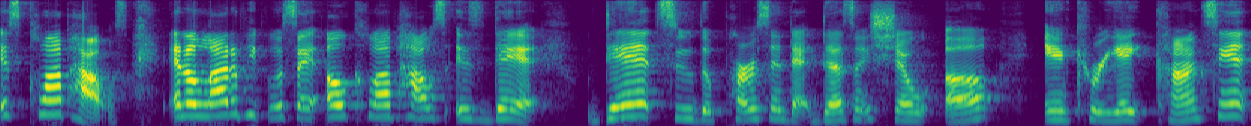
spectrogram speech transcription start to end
is Clubhouse. And a lot of people say, oh, Clubhouse is dead. Dead to the person that doesn't show up and create content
